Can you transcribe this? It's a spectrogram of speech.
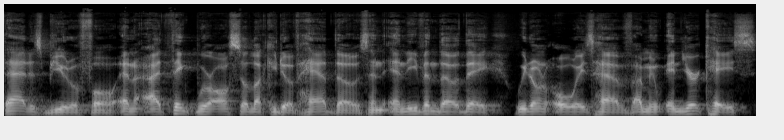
That is beautiful. And I think we're also lucky to have had those. And and even though they we don't always have I mean, in your case,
